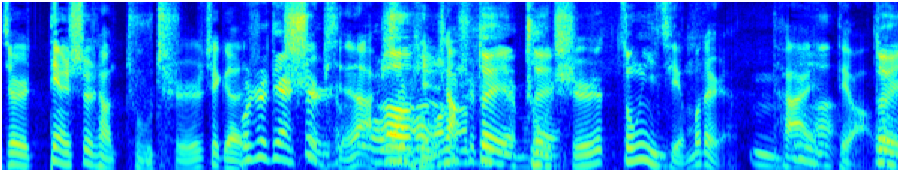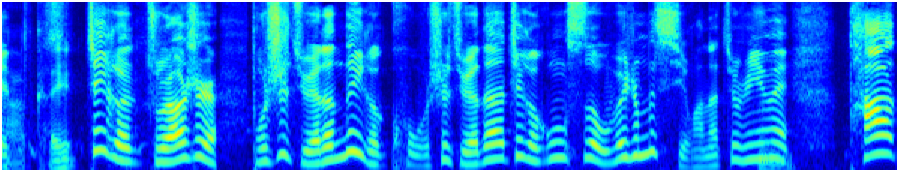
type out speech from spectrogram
就是电视上主持这个不是电视视频啊，视频上对主持综艺节目的人，太屌了，对啊可以，这个主要是不是觉得那个苦，是觉得这个公司我为什么喜欢呢，就是因为嗯。他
